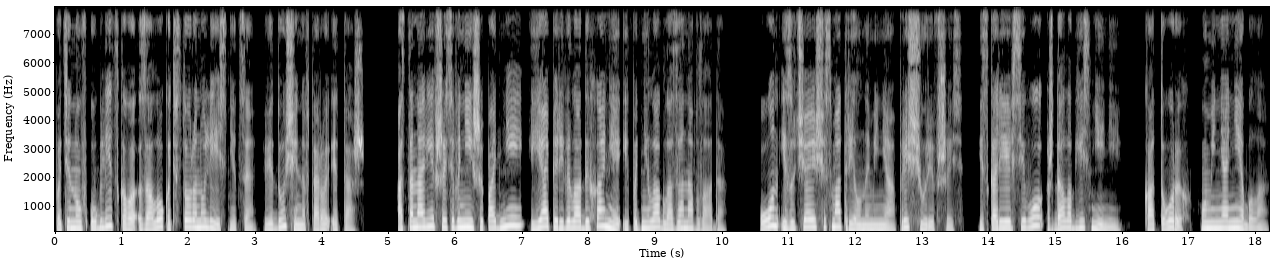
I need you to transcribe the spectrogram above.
потянув Углицкого за локоть в сторону лестницы, ведущей на второй этаж. Остановившись в нише под ней, я перевела дыхание и подняла глаза на Влада. Он изучающе смотрел на меня, прищурившись, и, скорее всего, ждал объяснений, которых у меня не было.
